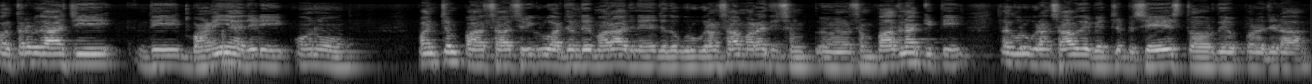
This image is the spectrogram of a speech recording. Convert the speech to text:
ਭਗਤ ਰਵਿਦਾਸ ਜੀ ਦੀ ਬਾਣੀ ਹੈ ਜਿਹੜੀ, ਉਹਨੂੰ ਪੰਚਮ ਪਾਤਸ਼ਾਹ ਸ੍ਰੀ ਗੁਰੂ ਅਰਜਨ ਦੇਵ ਮਹਾਰਾਜ ਨੇ ਜਦੋਂ ਗੁਰੂ ਗ੍ਰੰਥ ਸਾਹਿਬ ਮਹਾਰਾਜ ਦੀ ਸੰਪਾਦਨਾ ਕੀਤੀ, ਤਾਂ ਗੁਰੂ ਗ੍ਰੰਥ ਸਾਹਿਬ ਦੇ ਵਿੱਚ ਵਿਸ਼ੇਸ਼ ਤੌਰ ਦੇ ਉੱਪਰ ਜਿਹੜਾ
